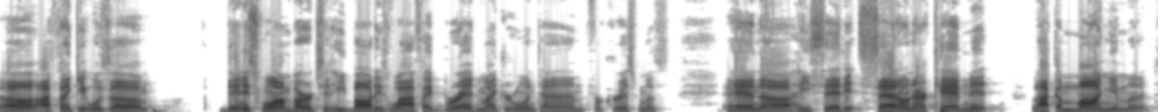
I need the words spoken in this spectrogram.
uh, I think it was uh, Dennis Swanberg said he bought his wife a bread maker one time for Christmas. And uh, he said it sat on our cabinet like a monument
